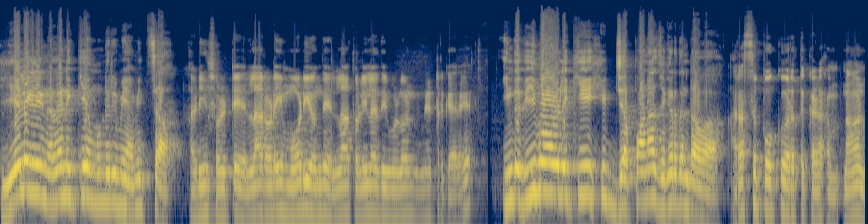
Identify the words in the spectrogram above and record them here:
ஏழைகளின் நலனுக்கே முன்னுரிமை அமித்ஷா. அப்படின்னு சொல்லிட்டு எல்லாரோடையும் மோடி வந்து எல்லா தொழிலதிபர்களும் நின்றுட்டு இருக்காரு. இந்த தீபாவளிக்கு ஹிட் ஜப்பானா ஜெகர்தண்டாவா? அரசு போக்குவரத்து கழகம் நான்.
